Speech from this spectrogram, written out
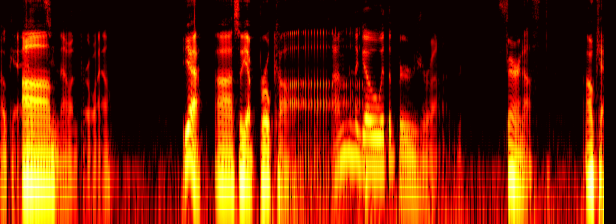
Okay, I haven't Um, seen that one for a while. Yeah. Uh, so yeah, Brokaw. I'm gonna go with a Bergeron. Fair enough. Okay.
